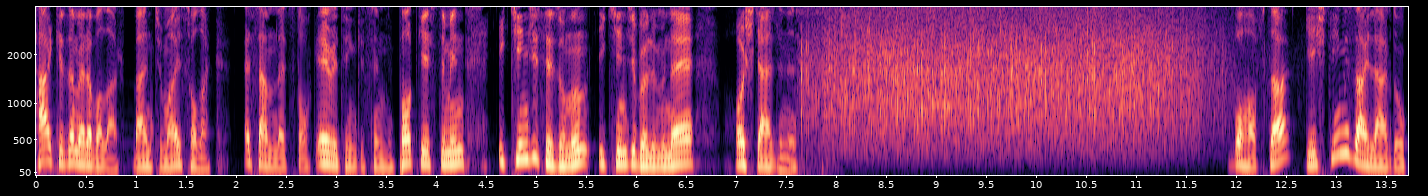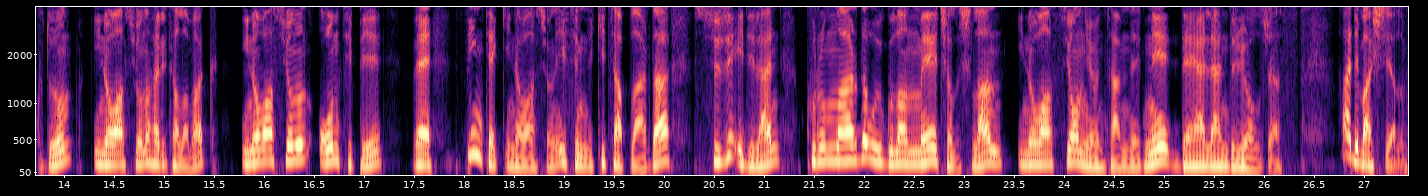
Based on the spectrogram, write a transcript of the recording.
Herkese merhabalar. Ben Tümay Solak. SM Let's Talk Everything isimli podcastimin ikinci sezonun ikinci bölümüne hoş geldiniz. Bu hafta geçtiğimiz aylarda okuduğum İnovasyonu Haritalamak, İnovasyonun 10 tipi ve Fintech İnovasyonu isimli kitaplarda sözü edilen kurumlarda uygulanmaya çalışılan inovasyon yöntemlerini değerlendiriyor olacağız. Hadi başlayalım.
